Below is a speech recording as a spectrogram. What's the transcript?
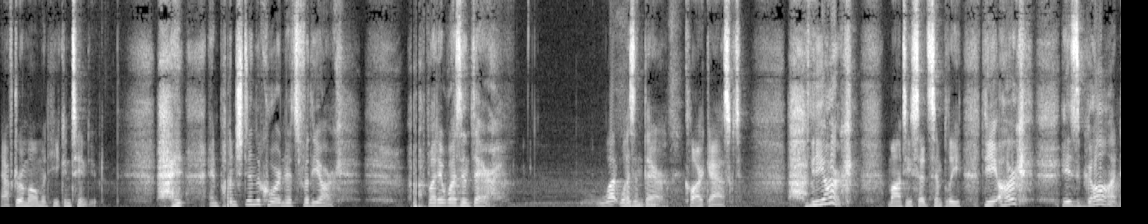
After a moment, he continued. And punched in the coordinates for the Ark. But it wasn't there. What wasn't there? Clarke asked. The Ark, Monty said simply. The Ark is gone.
